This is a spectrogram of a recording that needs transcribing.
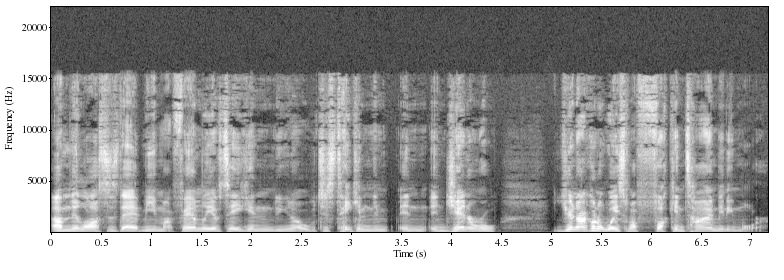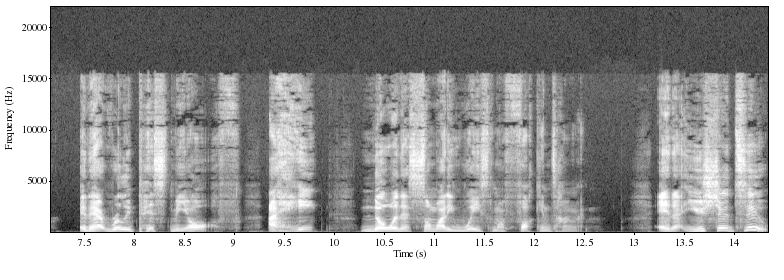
um, the losses that me and my family have taken, you know, just taken in, in, in general, you're not gonna waste my fucking time anymore. And that really pissed me off. I hate knowing that somebody wastes my fucking time. And you should too.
